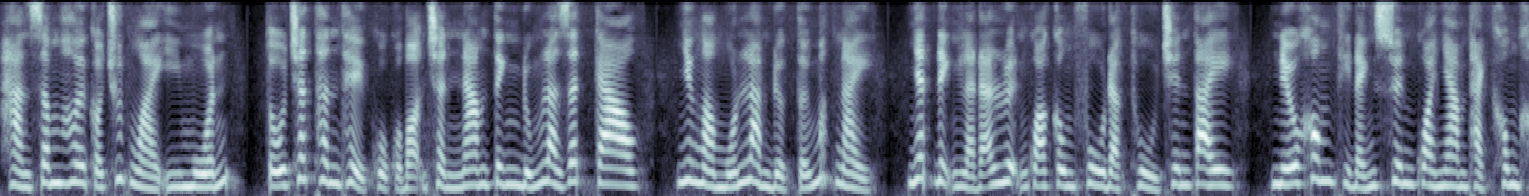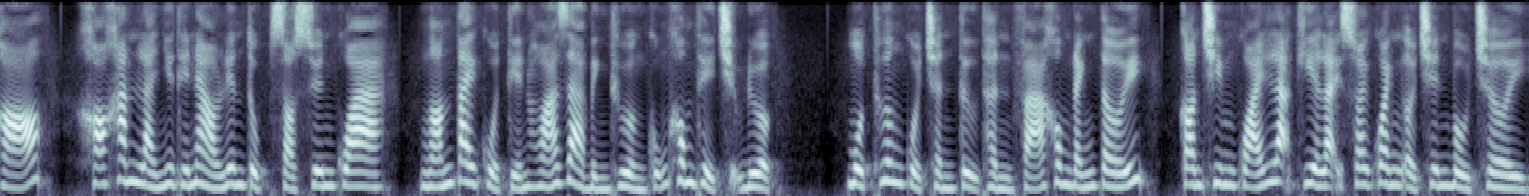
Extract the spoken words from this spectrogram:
Hàn Sâm hơi có chút ngoài ý muốn, tố chất thân thể của của bọn Trần Nam Tinh đúng là rất cao, nhưng mà muốn làm được tới mức này, nhất định là đã luyện qua công phu đặc thù trên tay, nếu không thì đánh xuyên qua nham thạch không khó, khó khăn là như thế nào liên tục sò xuyên qua, ngón tay của tiến hóa giả bình thường cũng không thể chịu được. Một thương của Trần Tử Thần phá không đánh tới, con chim quái lạ kia lại xoay quanh ở trên bầu trời,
